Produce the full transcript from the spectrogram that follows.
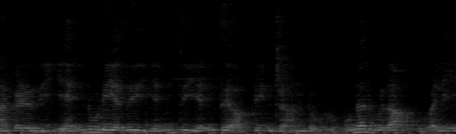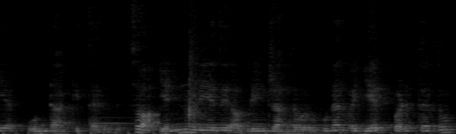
நகழுது என்னுடையது எந்த எந்த அப்படின்ற அந்த ஒரு உணர்வு தான் வழியை உண்டாக்கி தருது. ஸோ என்னுடையது அப்படின்ற அந்த ஒரு உணர்வை ஏற்படுத்துறதும்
